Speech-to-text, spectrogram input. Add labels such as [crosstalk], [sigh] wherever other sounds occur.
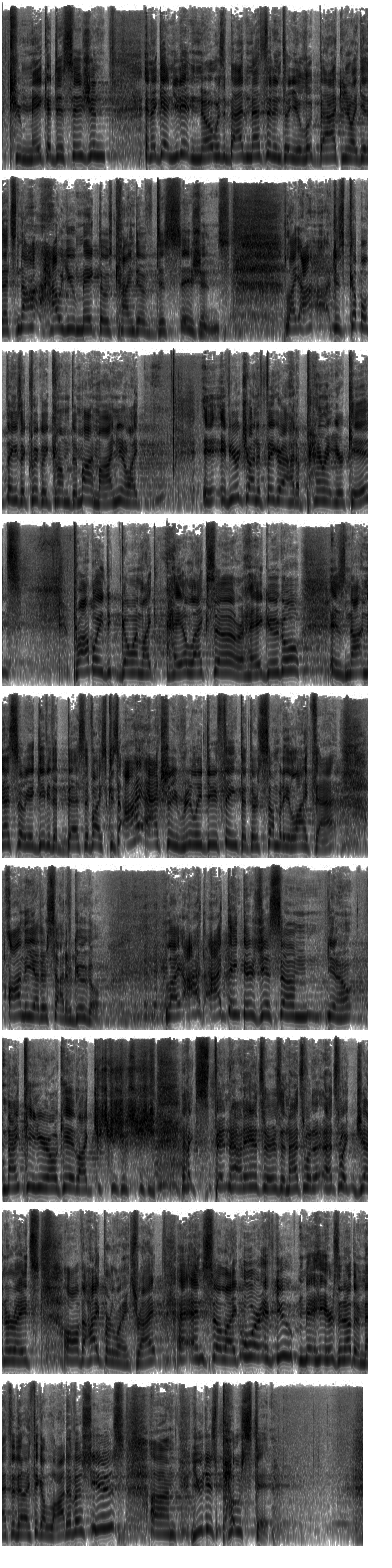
to make a decision? And again, you didn't know it was a bad method until you look back and you're like, yeah, that's not how you make those kind of decisions. Like, I, just a couple things that quickly come to my mind, you know, like, if you're trying to figure out how to parent your kids, probably going like, hey Alexa or hey Google is not necessarily gonna give you the best advice. Because I actually really do think that there's somebody like that on the other side of Google. like I, I, think there's just some you know 19 year old kid like, [laughs] like spitting out answers and that's what that's what generates all the hyperlinks right and so like or if you here's another method that i think a lot of us use um, you just post it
